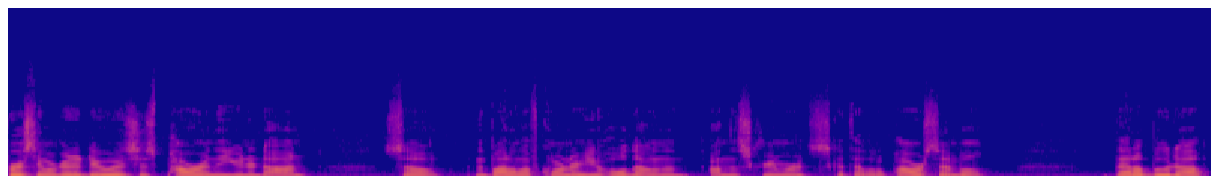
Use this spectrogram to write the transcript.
First thing we're going to do is just powering the unit on. So in the bottom left corner you hold down on the, on the screen where it's got that little power symbol. That'll boot up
